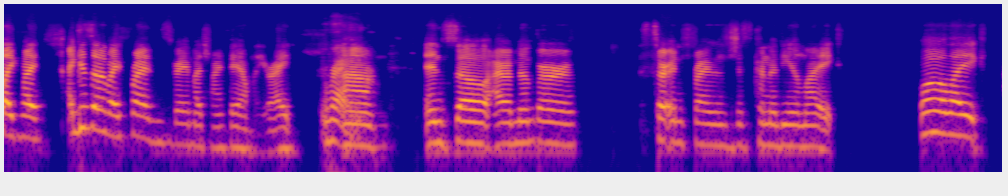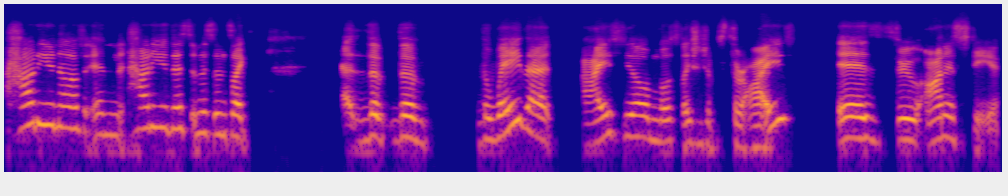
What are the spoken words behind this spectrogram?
Like my i consider my friends very much my family right? Right. Um and so i remember certain friends just kind of being like well like how do you know if and how do you this and this and it's like uh, the the the way that i feel most relationships thrive is through honesty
